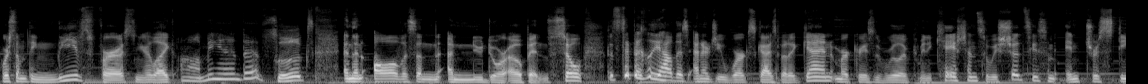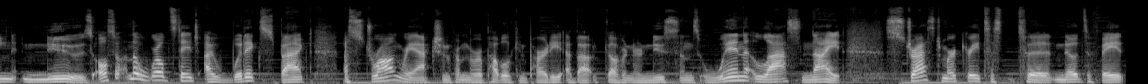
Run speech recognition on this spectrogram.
where something leaves first and you're like, oh man, that sucks. And then all of a sudden, a new door opens. So that's typically how this energy works, guys. But again, Mercury is the ruler of communication so we should see some interesting news. Also, on the world stage, I would expect a strong reaction from the Republican Party about Governor Newsom's win last night. Stressed Mercury to, to nodes of fate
